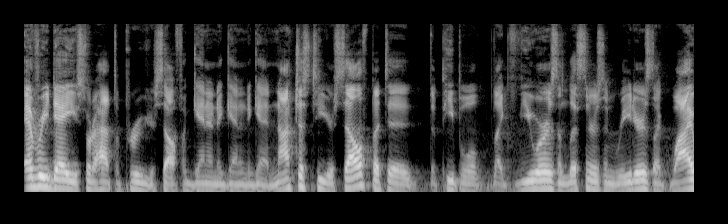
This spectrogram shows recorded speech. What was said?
every day you sort of have to prove yourself again and again and again, not just to yourself, but to the people like viewers and listeners and readers. Like, why?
